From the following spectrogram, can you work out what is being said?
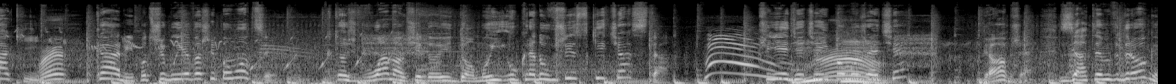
chłopaki! Kari potrzebuje waszej pomocy. Ktoś włamał się do jej domu i ukradł wszystkie ciasta. Przyjedziecie i pomożecie? Dobrze, zatem w drogę.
